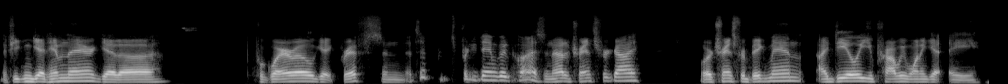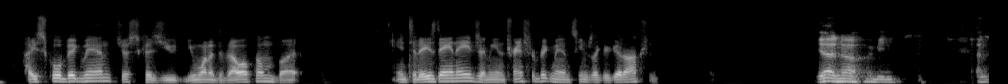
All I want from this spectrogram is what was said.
if you can get him there, get uh Paguero, get Griffs, and it's a it's a pretty damn good class. And not a transfer guy or a transfer big man. Ideally, you probably want to get a high school big man just because you you want to develop them. But in today's day and age, I mean, a transfer big man seems like a good option. Yeah, no, I mean, I,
